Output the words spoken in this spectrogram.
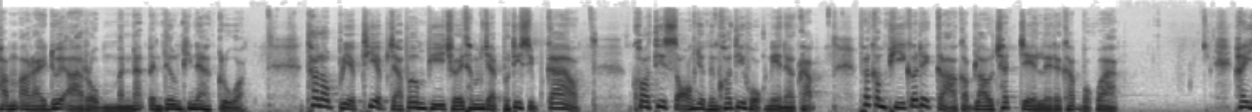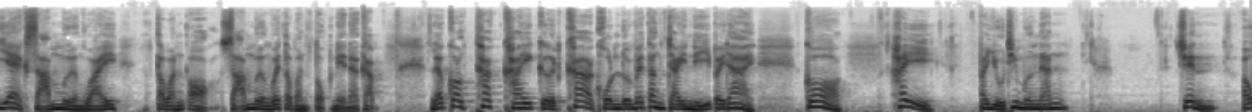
ทำอะไรด้วยอารมณ์มันเป็นเรื่องที่น่ากลัว ถ้าเราเปรียบเทียบจากพระคัมภีร์เฉยธรรมยัติบทที่ 19 ข้อที่ 2 จนถึงข้อที่6เนี่ยนะครับ พระคัมภีร์ก็ได้กล่าวกับเราชัดเจนเลยนะครับ บอกว่า ให้แยกสามเมืองไว้ตะวันออกสามเมืองไว้ตะวันตกเนี่ยนะครับ แล้วก็ถ้าใครเกิดฆ่าคนโดยไม่ตั้งใจหนีไปได้ ก็ให้ไปอยู่ที่เมืองนั้น เช่น เอา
